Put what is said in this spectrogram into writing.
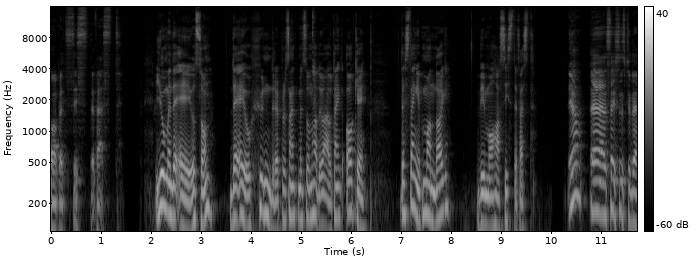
årets siste fest. Jo, men det er jo sånn. Det er jo 100% Men sånn hadde jo jeg jo tenkt. Ok, det stenger på mandag. Vi må ha siste fest. Ja, eh, så jeg syns jo det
